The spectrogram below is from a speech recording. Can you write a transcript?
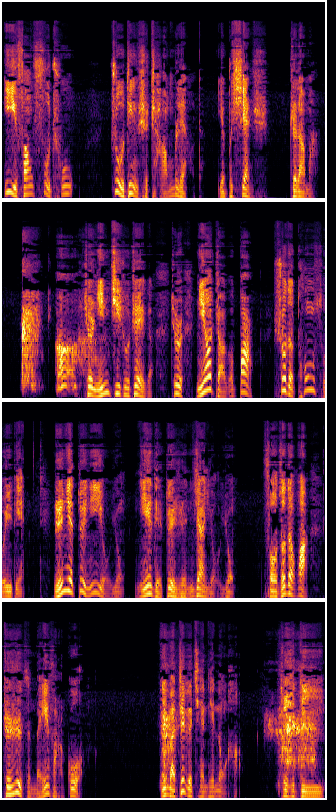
一方付出，注定是长不了的，也不现实，知道吗？哦，就是您记住这个，就是你要找个伴儿，说的通俗一点，人家对你有用，你也得对人家有用，否则的话，这日子没法过。你把这个前提弄好，这是第一。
